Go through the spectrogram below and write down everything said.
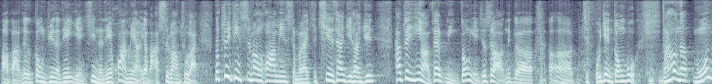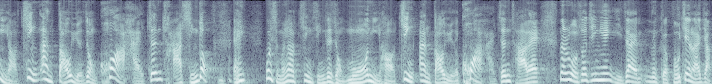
啊把这个共军的这些演训的这些画面啊，要把它释放出来。那最近释放的画面是什么呢？是七十三集团军，他最近啊在闽东，也就是啊那个呃福建东部，然后呢模拟啊近岸岛屿的这种跨海侦察行动。哎，为什么要进行这种模拟哈近岸岛屿的跨海侦察嘞？那如果说今天以在那个福建来讲，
